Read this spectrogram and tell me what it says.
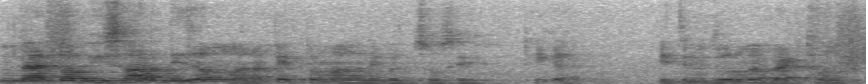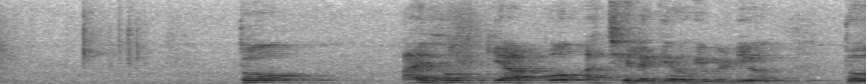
मैं तो अभी सार नहीं जाऊँगा ना पेपर मांगने बच्चों से, ठीक है? इतनी दूर मैं बैठा हूँ। तो आई होप कि आपको अच्छी लगी होगी वीडियो। तो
